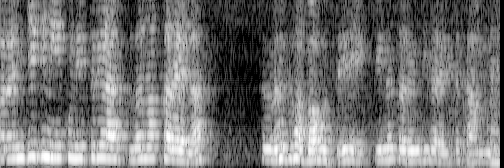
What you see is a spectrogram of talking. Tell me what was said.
करंजी की नाही कुणीतरी असलं ना करायला तरच बाबा होते. एकटीनं करंजी करायचं काम नाही.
